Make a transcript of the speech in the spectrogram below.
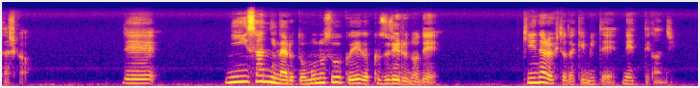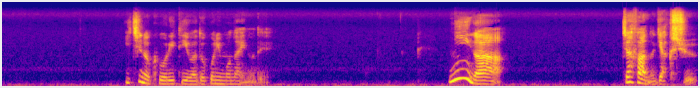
確か。で、2、3になるとものすごく絵が崩れるので、気になる人だけ見てねって感じ。1のクオリティはどこにもないので。2が、ジャファーの逆襲。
